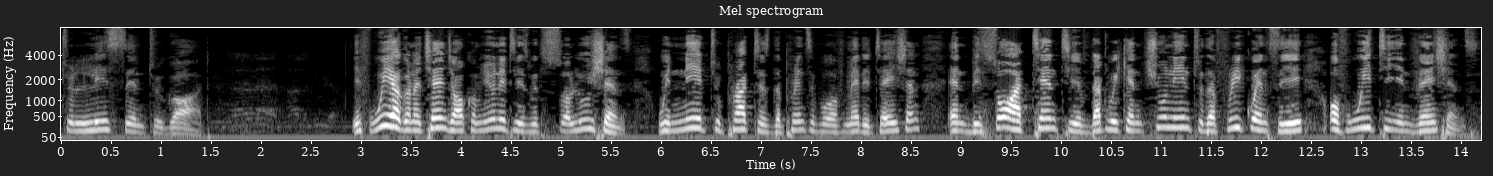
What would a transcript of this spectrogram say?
to listen to God. If we are going to change our communities with solutions, we need to practice the principle of meditation and be so attentive that we can tune into the frequency of witty inventions.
